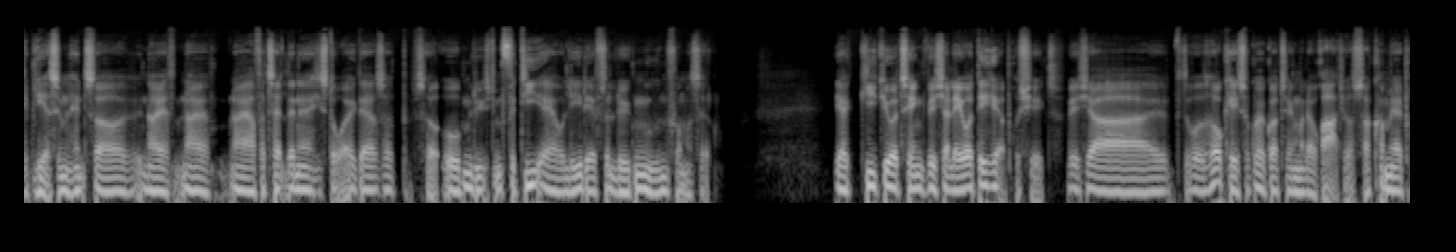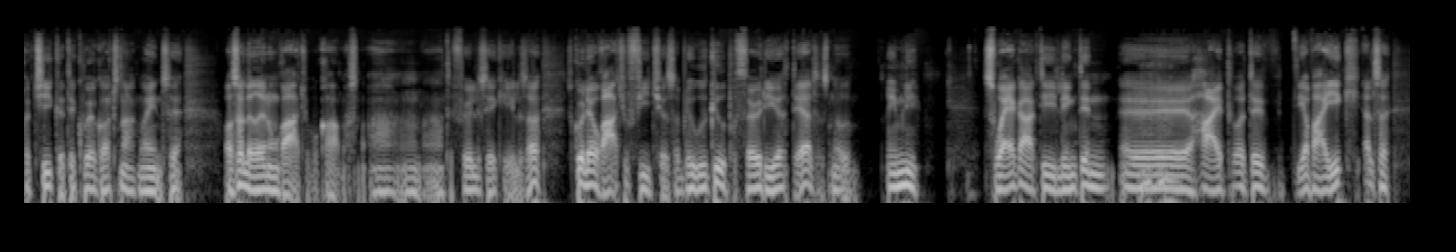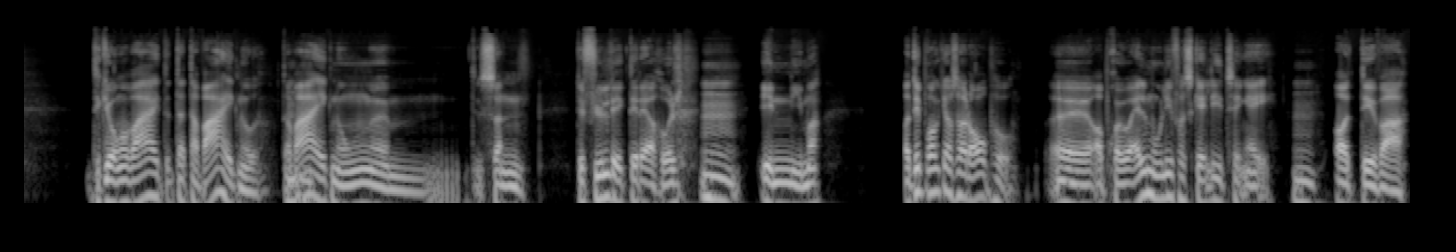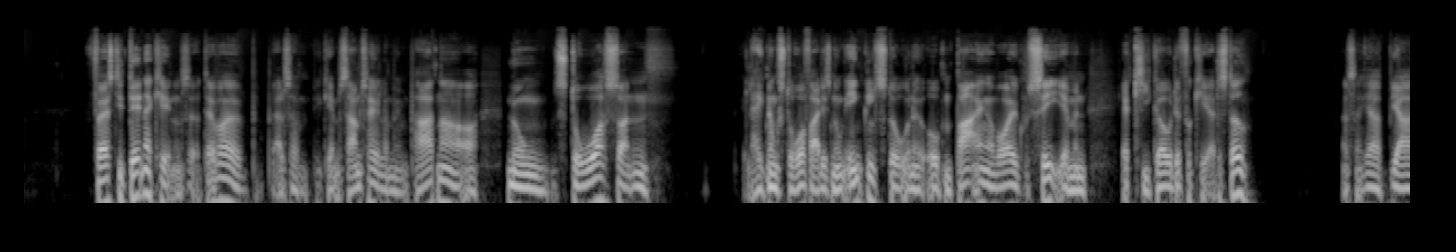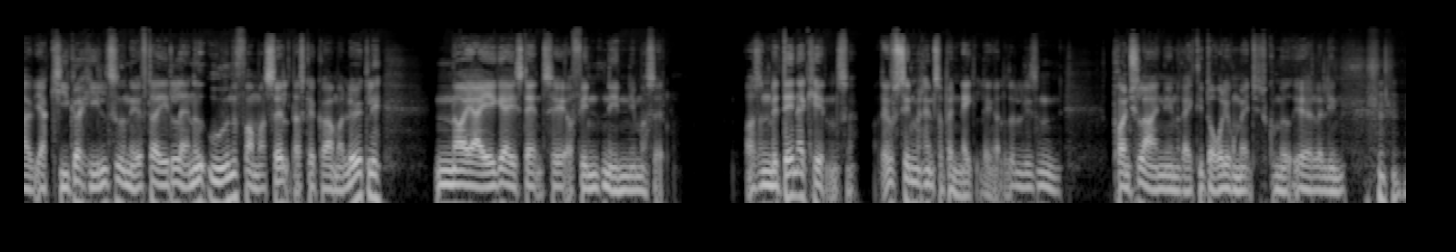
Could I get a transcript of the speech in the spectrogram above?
det bliver simpelthen så, når jeg, når jeg, når jeg har fortalt den her historie, det er så, så åbenlyst, fordi jeg jo lidt efter lykken uden for mig selv. Jeg gik jo og tænkte, hvis jeg laver det her projekt, hvis jeg, du ved, okay, så kunne jeg godt tænke mig at lave radio, og så kom jeg i praktik, og det kunne jeg godt snakke mig ind til. Og så lavede jeg nogle radioprogrammer, sådan, ah, ah, det føltes ikke helt. Så skulle jeg lave radiofeatures og blev udgivet på Third Year. Det er altså sådan noget rimelig swag-agtig LinkedIn-hype, øh, mm-hmm. og det, jeg var ikke, altså, det gjorde mig bare der, der var ikke noget. Der mm. var ikke nogen øhm, sådan, det fyldte ikke det der hul mm. inden i mig. Og det brugte jeg så et år på, mm. Øh, at prøve alle mulige forskellige ting af. Mm. Og det var først i den erkendelse, der var altså igennem samtaler med min partner og nogle store sådan, eller ikke nogle store faktisk, nogle enkeltstående åbenbaringer, hvor jeg kunne se, jamen, jeg kigger jo det forkerte sted. Altså, jeg, jeg, jeg kigger hele tiden efter et eller andet uden for mig selv, der skal gøre mig lykkelig, når jeg ikke er i stand til at finde den inde i mig selv. Og sådan med den erkendelse, og det er jo simpelthen så banalt, ikke? Altså, det er ligesom punchline i en rigtig dårlig romantisk komedie eller lignende.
